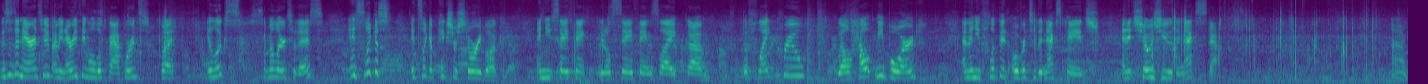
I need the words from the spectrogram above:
this is a narrative, I mean everything will look backwards, but it looks similar to this. It's like a, it's like a picture storybook, and you say th it'll say things like um, the flight crew will help me board, and then you flip it over to the next page and it shows you the next step. Um,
